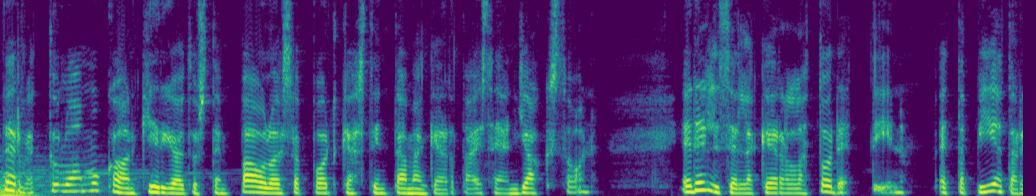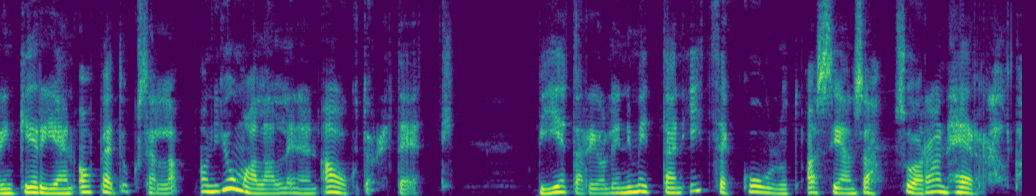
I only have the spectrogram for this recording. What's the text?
Tervetuloa mukaan Kirjoitusten pauloissa podcastin tämänkertaiseen jaksoon. Edellisellä kerralla todettiin, että Pietarin kirjeen opetuksella on jumalallinen auktoriteetti. Pietari oli nimittäin itse kuullut asiansa suoraan Herralta.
